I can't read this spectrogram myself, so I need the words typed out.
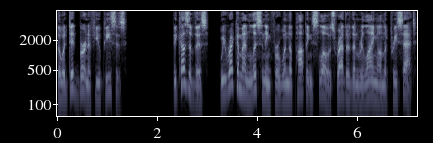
though it did burn a few pieces. Because of this, we recommend listening for when the popping slows rather than relying on the preset.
